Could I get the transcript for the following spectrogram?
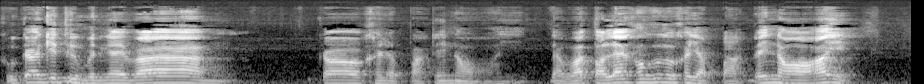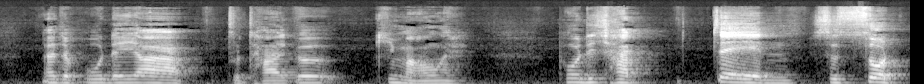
คุณกล้าคิดถึงเป็นไงบ้าง ก็ขยับปากได้น้อย แต่ว่าตอนแรกเขาคือขยับปากได้น้อย น่าจะพูดได้ยาก สุดท้ายก็ขี้เมาไง พูดที่ชัดเจนสุดๆ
